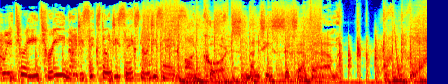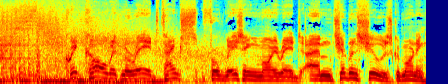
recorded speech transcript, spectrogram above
083 396 96 96. on Cork's 96 FM. Quick call with Mairead. Thanks for waiting, Mairead. Um, children's shoes. Good morning.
